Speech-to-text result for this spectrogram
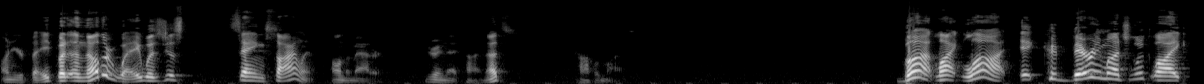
on your faith. But another way was just staying silent on the matter during that time. That's compromise. But like Lot, it could very much look like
